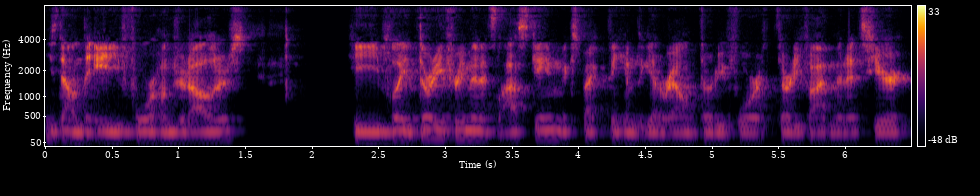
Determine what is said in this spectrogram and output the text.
He's down to eighty four hundred dollars. He played 33 minutes last game, expecting him to get around 34, 35 minutes here.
